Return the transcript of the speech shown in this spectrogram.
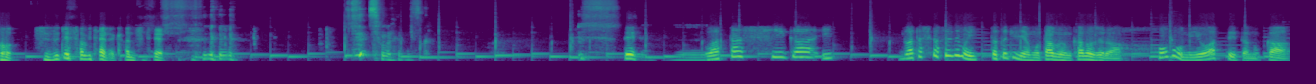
う静けさみたいな感じでそうなんですかで私がい私がそれでも行った時にはもう多分彼女らはほぼ見終わっていたのか、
